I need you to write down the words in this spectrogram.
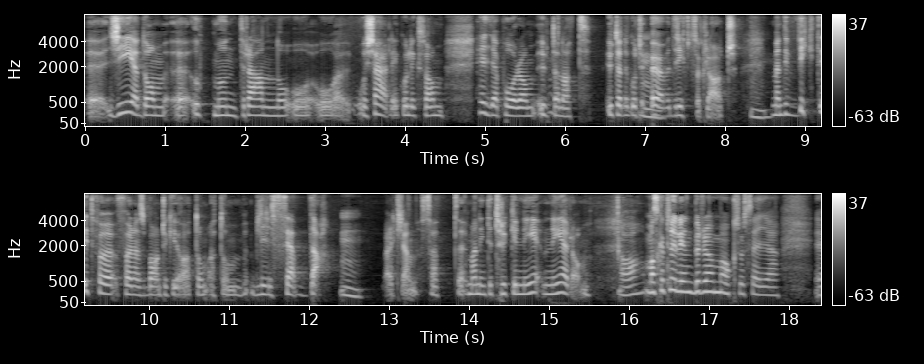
eh, ge dem eh, uppmuntran och, och, och, och kärlek och liksom heja på dem utan att utan det går till överdrift såklart. Men det är viktigt för, för ens barn tycker jag att de, att de blir sedda. Verkligen. Så att eh, man inte trycker ner, ner dem. Ja, man ska tydligen berömma också och säga, eh,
